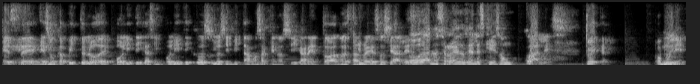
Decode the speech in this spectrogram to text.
Este eh, es un capítulo de Política sin Políticos. Los invitamos a que nos sigan en todas nuestras redes sociales. Todas nuestras redes sociales, que son ¿cuáles? Twitter. Oh, muy bien.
